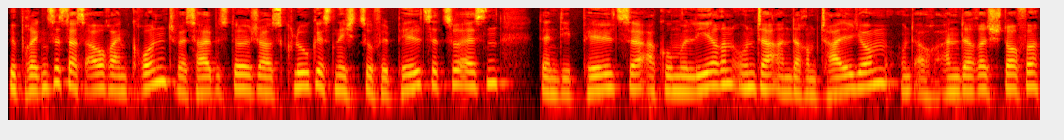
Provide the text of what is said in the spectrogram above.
Übrigens ist das auch ein Grund, weshalb es durchaus klug ist, nicht zu viel Pilze zu essen, denn die Pilze akkumulieren unter anderem Thallium und auch andere Stoffe,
